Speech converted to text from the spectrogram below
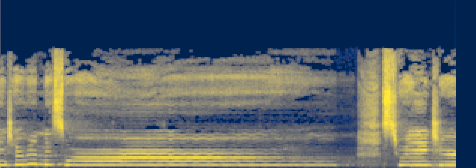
danger in this world. Stranger.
